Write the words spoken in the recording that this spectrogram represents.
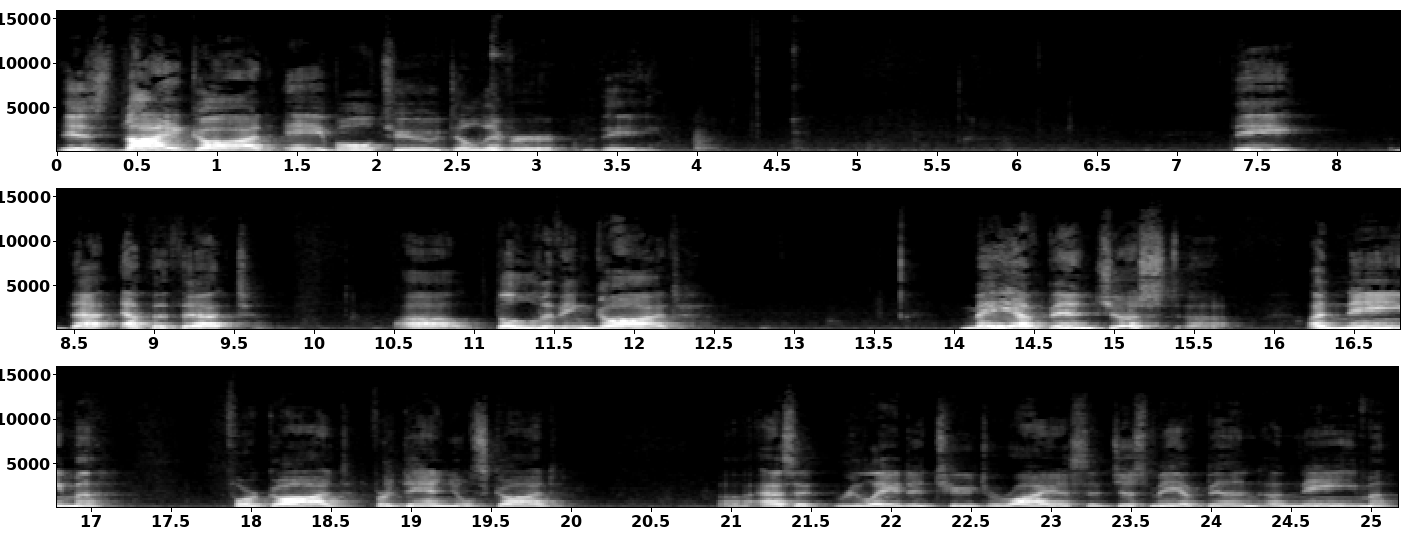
Is thy God able to deliver thee? The, that epithet, uh, the living God, may have been just uh, a name for God, for Daniel's God, uh, as it related to Darius. It just may have been a name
